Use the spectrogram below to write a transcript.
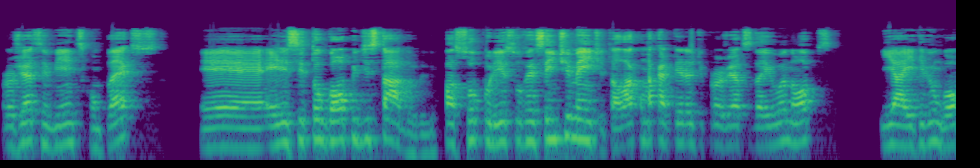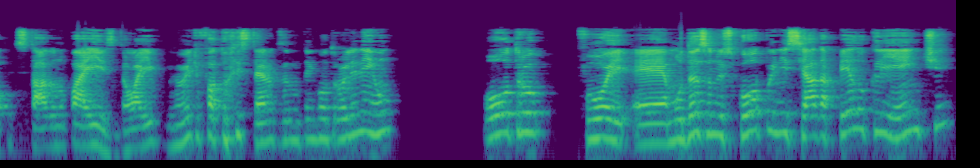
Projetos em ambientes complexos. É, ele citou golpe de Estado. Ele passou por isso recentemente. Está lá com uma carteira de projetos da UNOPS e aí teve um golpe de Estado no país. Então aí realmente o fator externo que você não tem controle nenhum. Outro foi é, mudança no escopo iniciada pelo cliente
